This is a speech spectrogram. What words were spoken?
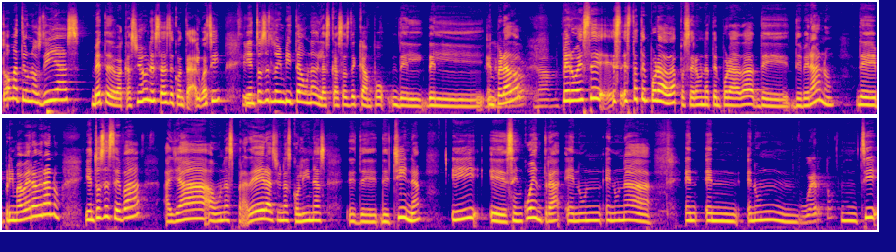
tómate unos días, vete de vacaciones, haz de cuenta, algo así, sí. y entonces lo invita a una de las casas de campo del, del emperador, emperador pero ese, esta temporada, pues era una temporada de, de verano, de primavera a verano. Y entonces se va allá a unas praderas y unas colinas de, de China y eh, se encuentra en un, en una, en, en, en un... ¿Huerto? Sí,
